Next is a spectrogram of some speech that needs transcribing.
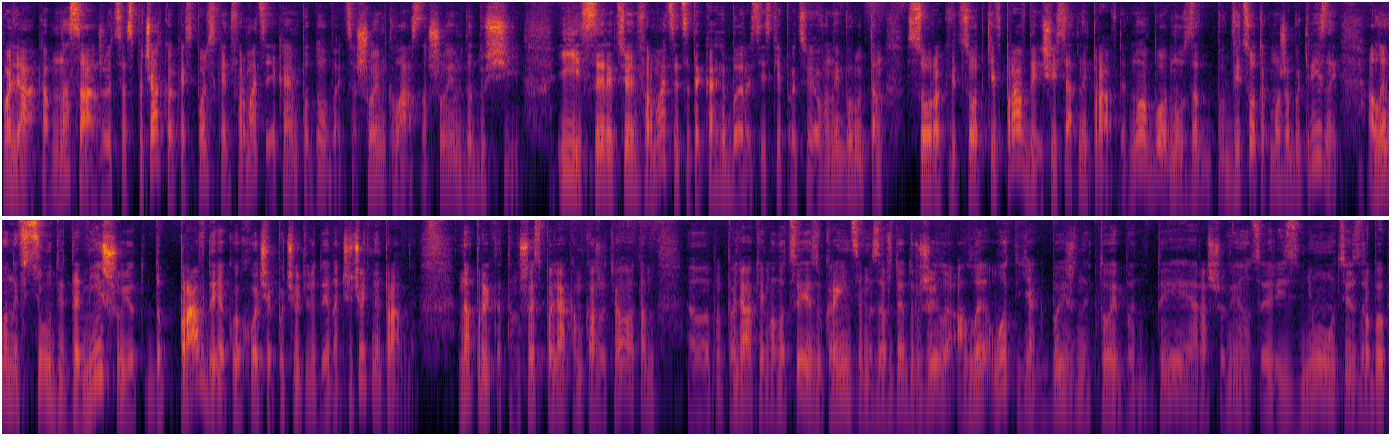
полякам насаджується спочатку якась польська інформація, яка їм подобається, що їм класно, що їм до душі. І серед цієї інформації, це так КГБ російське працює, вони беруть там 40% правди і 60% неправди. Ну або ну відсоток може бути різний, але вони всюди домішують до правди, якою хоче почути людина, чуть-чуть неправди. Наприклад, там щось полякам кажуть, а там е, поляки молодці, з українцями завжди дружили. Але от якби ж не той Бендера, що він оце різню ці зробив.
